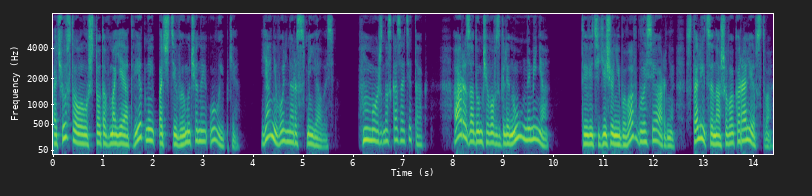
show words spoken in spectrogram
Почувствовал что-то в моей ответной, почти вымученной улыбке. Я невольно рассмеялась. Можно сказать и так. Ара задумчиво взглянул на меня. «Ты ведь еще не была в Гласиарне, столице нашего королевства?»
